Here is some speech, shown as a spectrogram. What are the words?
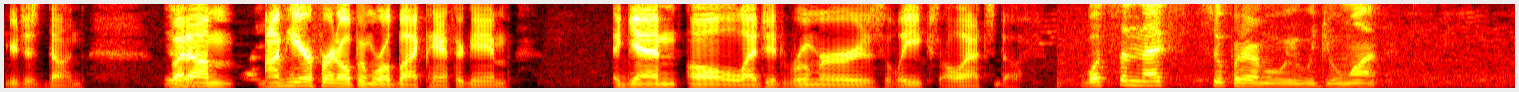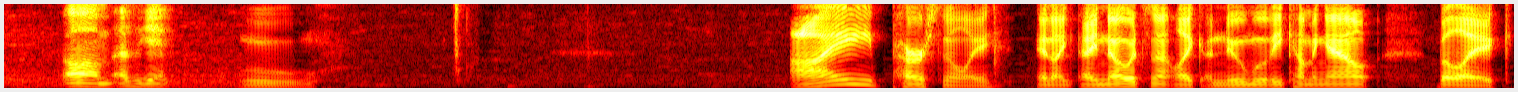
you're just done. But um, I'm here for an open world Black Panther game. Again, all alleged rumors, leaks, all that stuff. what's the next superhero movie would you want? Um, as a game. Ooh. I personally, and I, I know it's not like a new movie coming out, but like,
